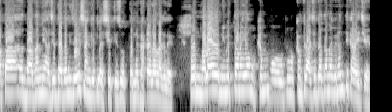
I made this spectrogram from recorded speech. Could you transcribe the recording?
आता दादांनी अजित दादांनी जरी सांगितलं शेतीचं उत्पन्न घटायला लागलंय पण मला निमित्तानं या मुख्य उपमुख्यमंत्री अजितदादांना विनंती करायची आहे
